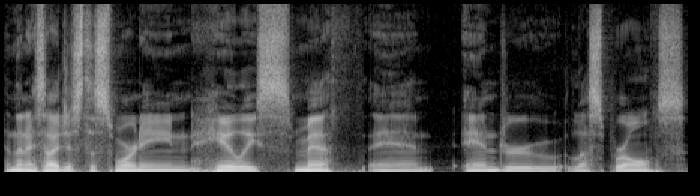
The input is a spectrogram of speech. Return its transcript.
And then I saw just this morning Haley Smith and Andrew L'Esperance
